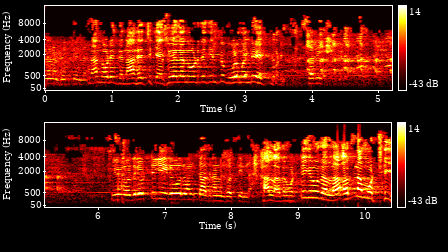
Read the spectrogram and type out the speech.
ನನಗೆ ಗೊತ್ತಿಲ್ಲ. ನಾನು ನೋಡಿದ್ದೆ ನಾನು ಹೆಚ್ಚು ಕೆಸು ಎಲೆ ನೋಡಿದಕ್ಕಿಂತ ಬೂಳು ಮಂಡೆ ಹೆಚ್ಚು ನೋಡಿದ್ದೆ. ಸರಿ. ನೀವು ಅದರೊಟ್ಟಿಗೆ ಇರುವುದು ಅಂತ ಅದು ನನಗೆ ಗೊತ್ತಿಲ್ಲ. ಅಲ್ಲ ಅದ್ರ ಒಟ್ಟಿಗಿರುವುದಲ್ಲ ಅದು ನಮ್ಮ ಒಟ್ಟಿಗೆ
